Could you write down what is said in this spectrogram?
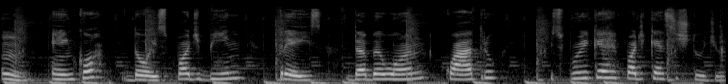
1. Um, Anchor 2. Podbean 3. Double One 4. Spreaker Podcast Studio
